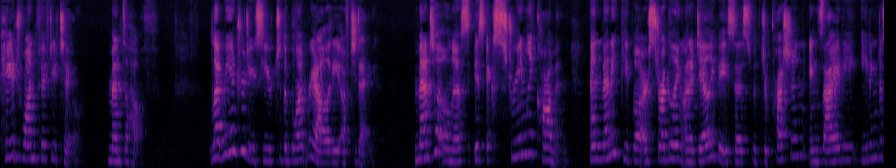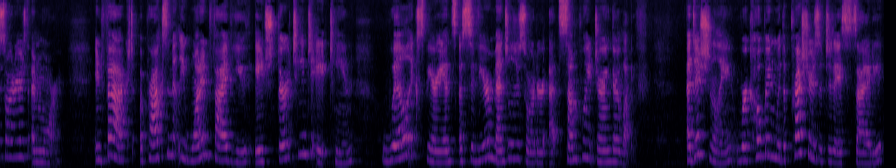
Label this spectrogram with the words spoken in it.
Page 152 Mental Health. Let me introduce you to the blunt reality of today. Mental illness is extremely common, and many people are struggling on a daily basis with depression, anxiety, eating disorders, and more. In fact, approximately 1 in 5 youth aged 13 to 18 will experience a severe mental disorder at some point during their life. Additionally, we're coping with the pressures of today's society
